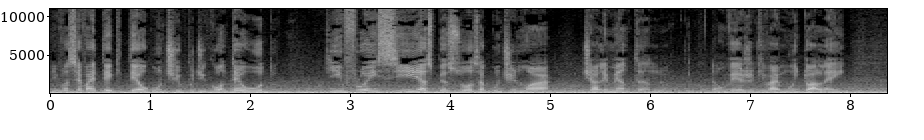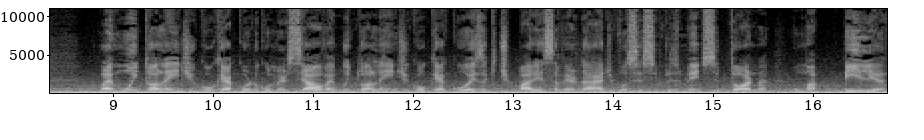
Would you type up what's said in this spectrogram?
E você vai ter que ter algum tipo de conteúdo que influencie as pessoas a continuar te alimentando. Então veja que vai muito além, vai muito além de qualquer acordo comercial, vai muito além de qualquer coisa que te pareça verdade. Você simplesmente se torna uma pilha,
